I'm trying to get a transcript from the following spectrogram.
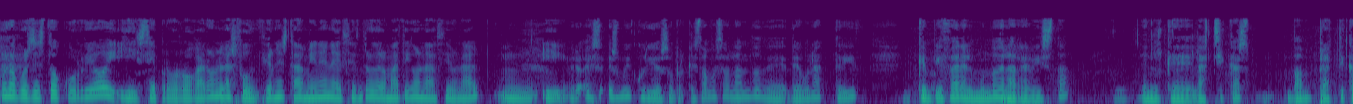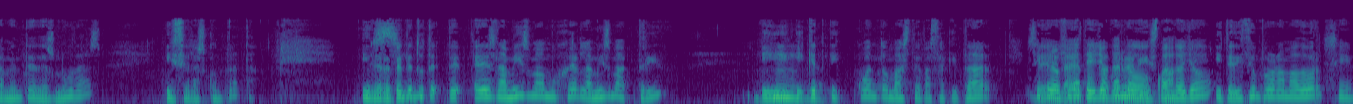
Bueno, pues esto ocurrió y, y se prorrogaron las funciones también en el Centro Dramático Nacional mm, y Pero es, es muy curioso porque estamos hablando de, de una actriz que empieza en el mundo de la revista, en el que las chicas van prácticamente desnudas y se las contrata. Y de repente tú te- te- eres la misma mujer, la misma actriz, y, y, qué- y cuánto más te vas a quitar. Sí, de pero la fíjate, época yo de cuando- revista? cuando yo- Y te dice un programador, sí.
